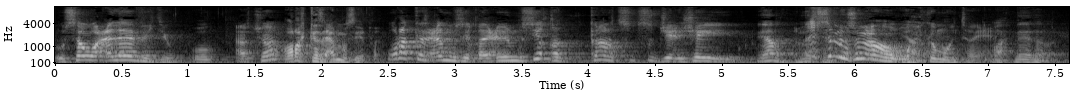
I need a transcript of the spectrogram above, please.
وسوى عليه فيديو. و- عرفت شلون؟ وركز على الموسيقى. وركز على الموسيقى. يعني الموسيقى كانت صدق صدق يعني شيء يلا. اسمعوا سمعوها واحكموا أنتم يعني. واحد اثنين ثلاثة.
